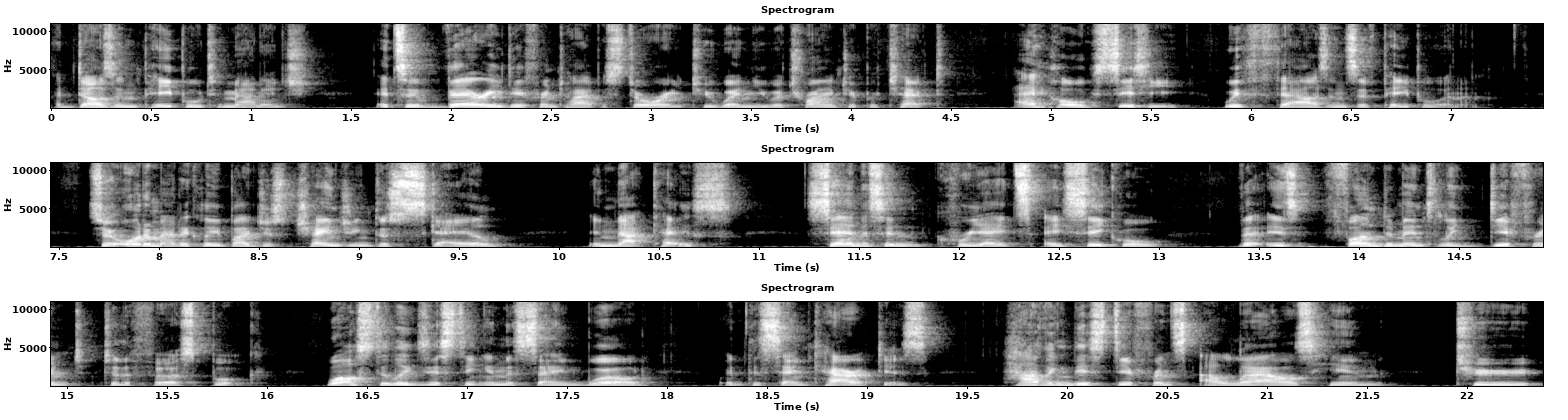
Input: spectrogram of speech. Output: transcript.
a dozen people to manage, it's a very different type of story to when you are trying to protect a whole city with thousands of people in it. So, automatically, by just changing the scale in that case, Sanderson creates a sequel that is fundamentally different to the first book, while still existing in the same world with the same characters. Having this difference allows him to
